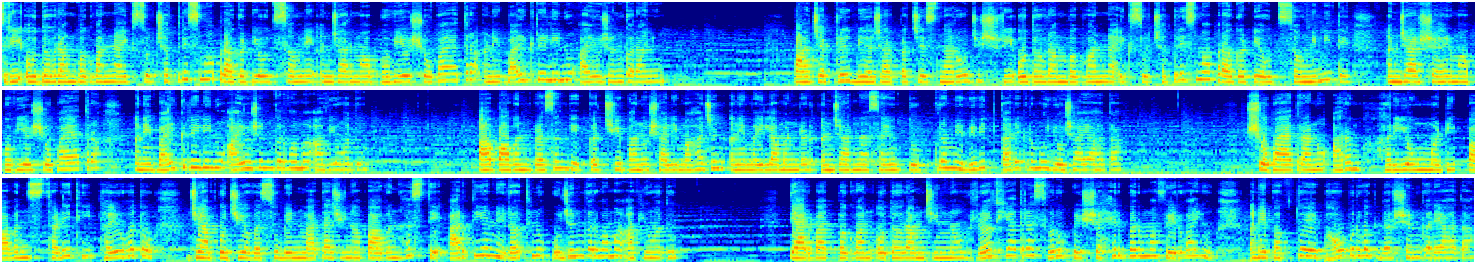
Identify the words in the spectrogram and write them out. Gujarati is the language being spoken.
શ્રી ઓધવરામ ભગવાનના એકસો છત્રીસમાં પ્રાગટ્યોત્સવને અંજારમાં ભવ્ય શોભાયાત્રા અને બાઇક રેલીનું આયોજન કરાયું. પાંચ એપ્રિલ બે હજાર પચીસના રોજ શ્રી ઓધવરામ ભગવાનના એકસો છત્રીસમાં પ્રાગટ્ય ઉત્સવ નિમિત્તે અંજાર શહેરમાં ભવ્ય શોભાયાત્રા અને બાઇક રેલીનું આયોજન કરવામાં આવ્યું હતું. આ પાવન પ્રસંગે કચ્છી ભાનુશાલી મહાજન અને મહિલા મંડળ અંજારના સંયુક્ત ઉપક્રમે વિવિધ કાર્યક્રમો યોજાયા હતા. શોભાયાત્રાનો આરંભ હરિઓમ મઢી પાવન સ્થળેથી થયો હતો, જ્યાં પૂજ્ય વસુબેન માતાજીના પાવન હસ્તે આરતી અને રથનું પૂજન કરવામાં આવ્યું હતું. ત્યારબાદ ભગવાન ઓધવરામજીનો રથયાત્રા સ્વરૂપે શહેરભરમાં ફેરવાયું અને ભક્તોએ ભાવપૂર્વક દર્શન કર્યા હતા.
